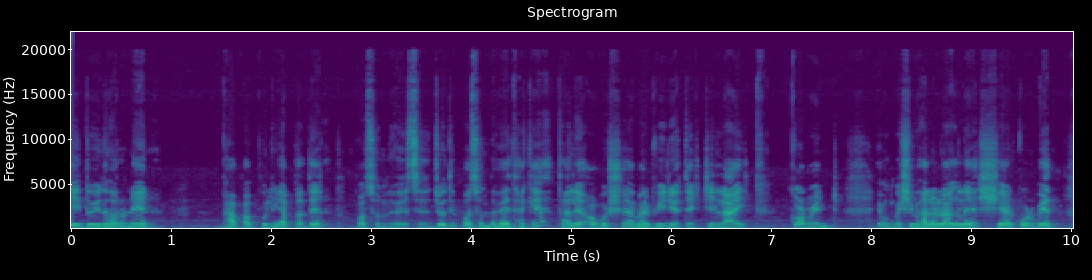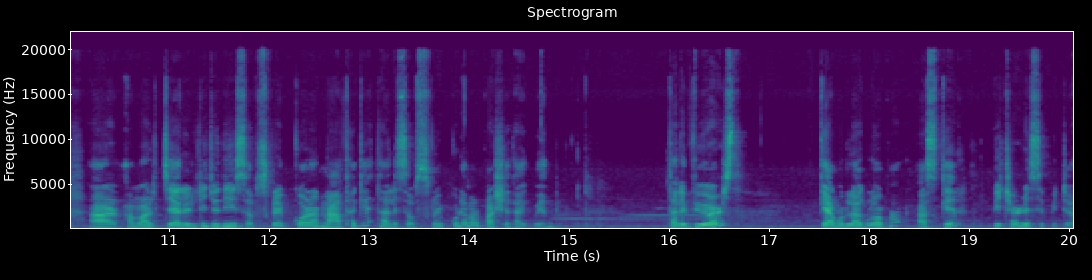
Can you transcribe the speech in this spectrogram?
এই দুই ধরনের ভাপা পুলি আপনাদের পছন্দ হয়েছে। যদি পছন্দ হয়ে থাকে তাহলে অবশ্যই আমার ভিডিওতে একটি লাইক কমেন্ট এবং বেশি ভালো লাগলে শেয়ার করবেন। আর আমার চ্যানেলটি যদি সাবস্ক্রাইব করা না থাকে তাহলে সাবস্ক্রাইব করে আমার পাশে থাকবেন। তাহলে ভিউয়ার্স কেমন লাগল আমার আজকের পিঠার রেসিপিটা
